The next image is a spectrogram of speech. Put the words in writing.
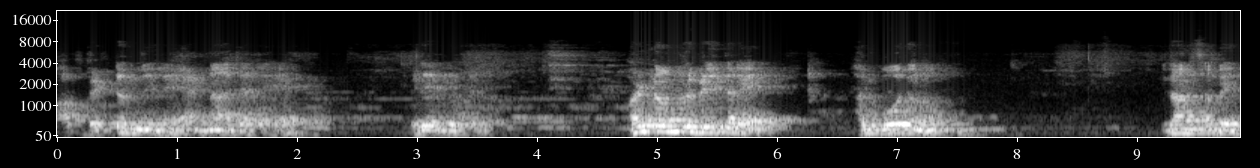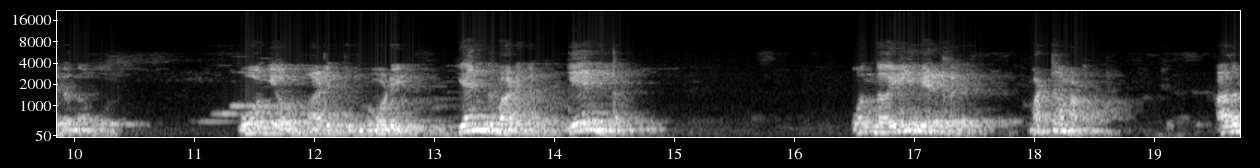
ಆ ಬೆಟ್ಟದ ಮೇಲೆ ಅಣ್ಣ ಆಚಾರೆ ಬೆಳೆ ಬೆಳೀತಾರೆ. ಹಣ್ಣು ಹಂಪಲು ಬೆಳೀತಾರೆ. ಅಲ್ಲಿ ಹೋದ ನಾವು ವಿಧಾನಸಭೆಯಿಂದ ನಾವು ಹೋದ್ವು. ಹೋಗಿ ಅವ್ರು ಮಾಡಿದ್ದು ನೋಡಿ ಹೆಂಗ್ ಮಾಡಿದ್ದಾರೆ. ಏನಿಲ್ಲ. ಒಂದು ಐದು ಎಕರೆ ಮಟ್ಟ ಮಾಡ ಅದ್ರ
